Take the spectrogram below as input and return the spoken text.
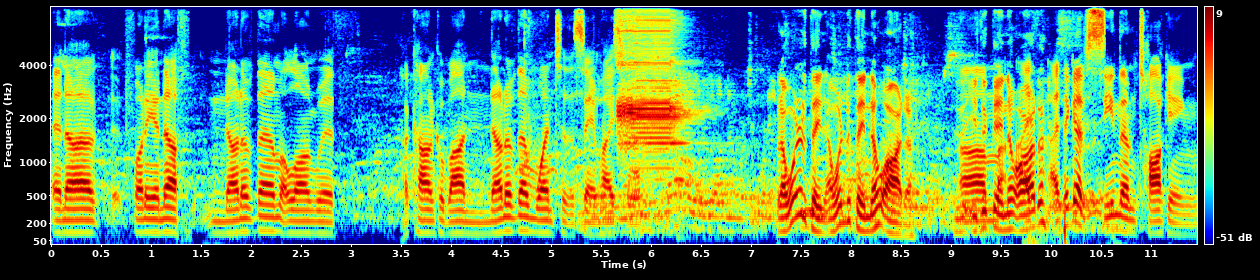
And uh, funny enough, none of them, along with Hakan Coban, none of them went to the same high school. But I wonder if they I wonder if they know Arda. You think they Um, know I- Arda? I, think I've seen them talking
